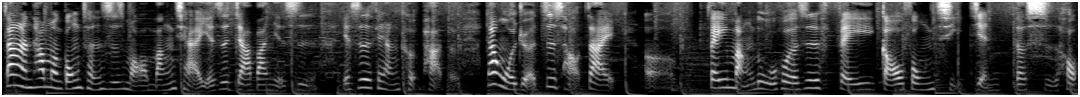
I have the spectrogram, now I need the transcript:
当然，他们工程师什么忙起来也是加班，也是也是非常可怕的。但我觉得至少在呃。非忙碌或者是非高峰期间的时候，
